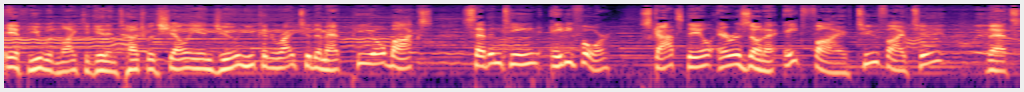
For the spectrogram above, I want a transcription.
If you would like to get in touch with Shelley and June, you can write to them at P.O. Box 1784, Scottsdale, Arizona 85252. That's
